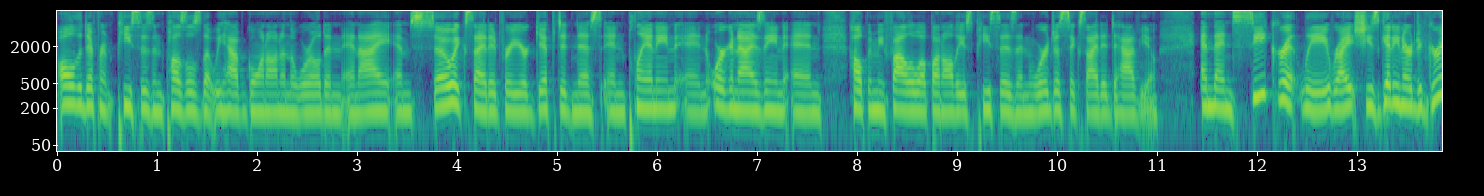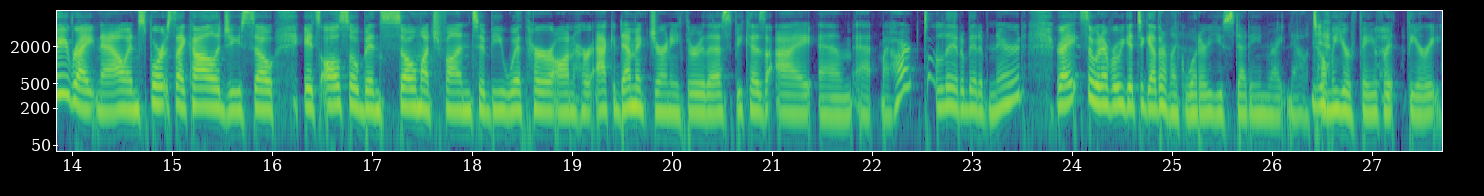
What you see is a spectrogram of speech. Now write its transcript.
all the different pieces and puzzles that we have going on in the world. And and I am so excited for your giftedness in planning and organizing and helping me follow up on all these pieces. And we're just excited to have you. And then secretly, right, she's getting her degree right now in sports psychology. So it's also been so much fun to be with her on her academic journey through this because I am at my heart a little bit of nerd, right? So whenever we get together, I'm like, what are you studying right now? Tell yeah. me your favorite theory.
